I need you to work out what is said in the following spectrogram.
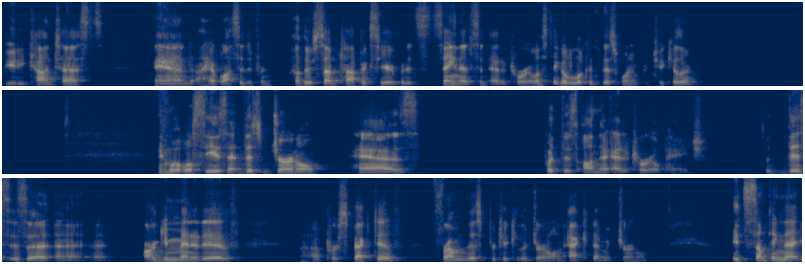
beauty contests, and I have lots of different other subtopics here, but it's saying that it's an editorial. Let's take a look at this one in particular. And what we'll see is that this journal has put this on their editorial page. So this is a, a, a argumentative uh, perspective from this particular journal, an academic journal it's something that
